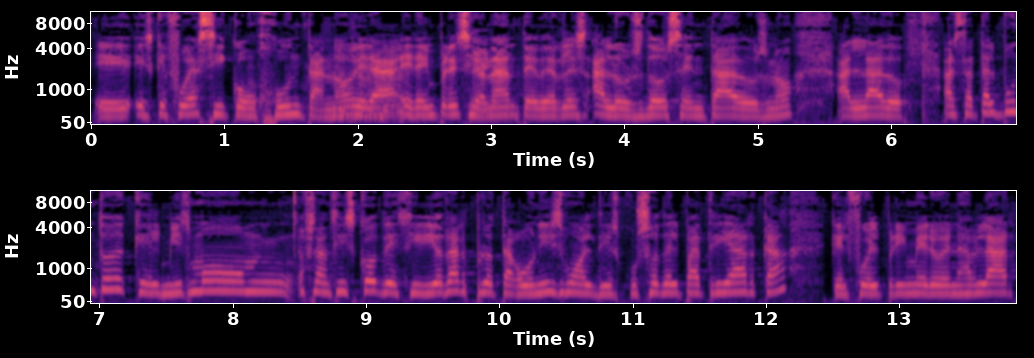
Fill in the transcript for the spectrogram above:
Eh, es que fue así conjunta, ¿no? Era, era impresionante verles a los dos sentados, ¿no? Al lado. Hasta tal punto que el mismo mm, Francisco decidió dar protagonismo al discurso del patriarca, que él fue el primero en hablar,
